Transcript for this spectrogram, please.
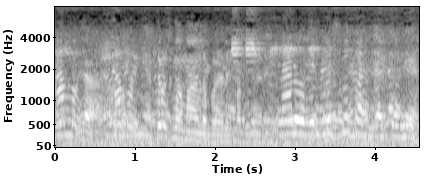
ஆமா. இல்லையா? அதை ஆமா. பார்க்குறீங்க? எத்தனை வருஷமா அந்த வேலையை பார்க்குறீங்க நான் ஒரு ரெண்டு வருஷமா பார்த்துருக்கேன்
